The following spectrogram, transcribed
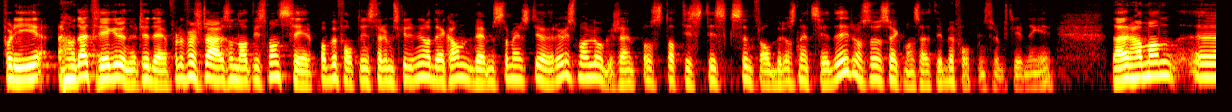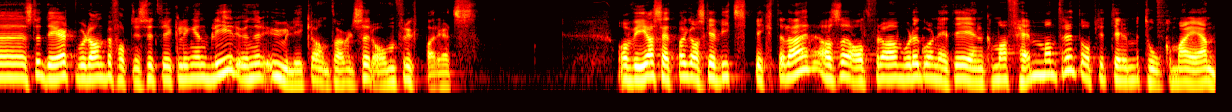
Fordi, og Det er tre grunner til det. For det første er det sånn at Hvis man ser på befolkningsstrømskrivning, og det kan hvem som helst gjøre hvis man logger seg inn på Statistisk sentralbyrås nettsider og så søker man seg til befolkningsstrømskrivninger. Der har man eh, studert hvordan befolkningsutviklingen blir under ulike antakelser om fruktbarhets og vi har sett på et ganske vidt spekter der. altså Alt fra hvor det går ned til 1,5 omtrent, opp til til og med 2,1.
